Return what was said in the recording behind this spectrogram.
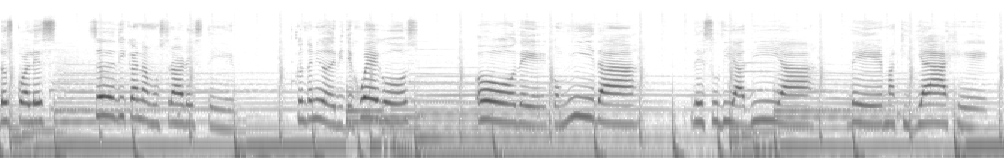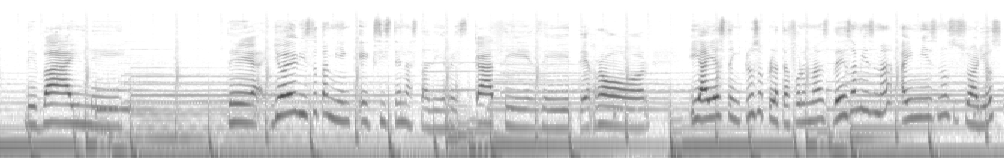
los cuales se dedican a mostrar este contenido de videojuegos o de comida, de su día a día, de maquillaje, de baile. De, yo he visto también que existen hasta de rescate, de terror. Y hay hasta incluso plataformas de esa misma, hay mismos usuarios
